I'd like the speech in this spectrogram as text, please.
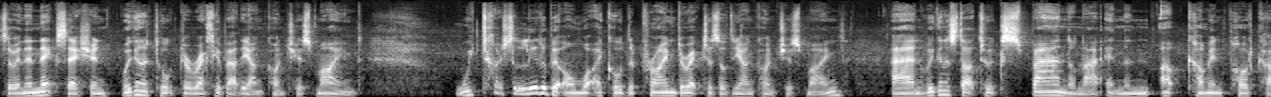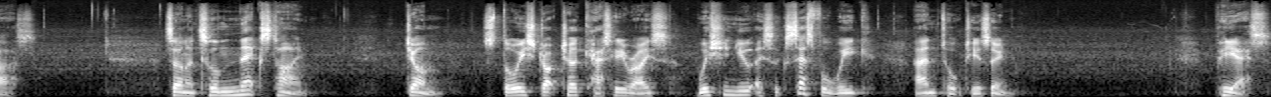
So, in the next session, we're going to talk directly about the unconscious mind. We touched a little bit on what I call the prime directives of the unconscious mind, and we're going to start to expand on that in the upcoming podcast. So, until next time, John, Story Structure, Cassidy Rice, wishing you a successful week and talk to you soon. P.S.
